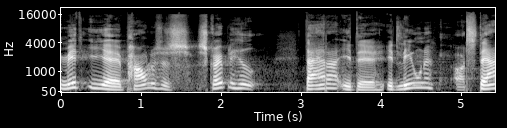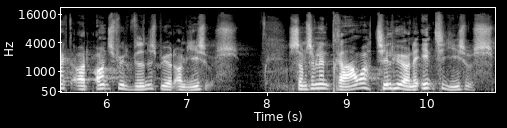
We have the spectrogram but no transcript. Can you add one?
midt i uh, Paulus' skrøbelighed, der er der et, uh, et levende og et stærkt og et åndsfyldt vidnesbyrd om Jesus, som simpelthen drager tilhørende ind til Jesus,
